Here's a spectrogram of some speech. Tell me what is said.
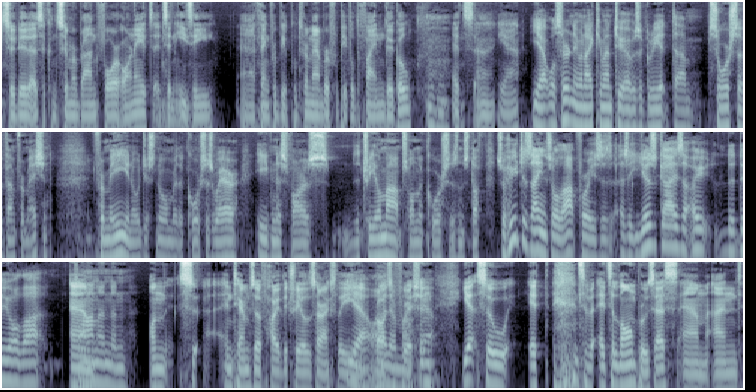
suited as a consumer brand for Orny. It's, it's an easy uh, thing for people to remember, for people to find in Google. Mm-hmm. It's uh, yeah, yeah. Well, certainly when I came into it, it was a great um, source of information for me. You know, just knowing where the courses were, even as far as the trail maps on the courses and stuff. So, who designs all that for you? Is, is it you guys that out that do all that um, planning um, and? On in terms of how the trails are actually yeah, brought to fruition, yeah. yeah. So it it's a it's a long process, um, and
